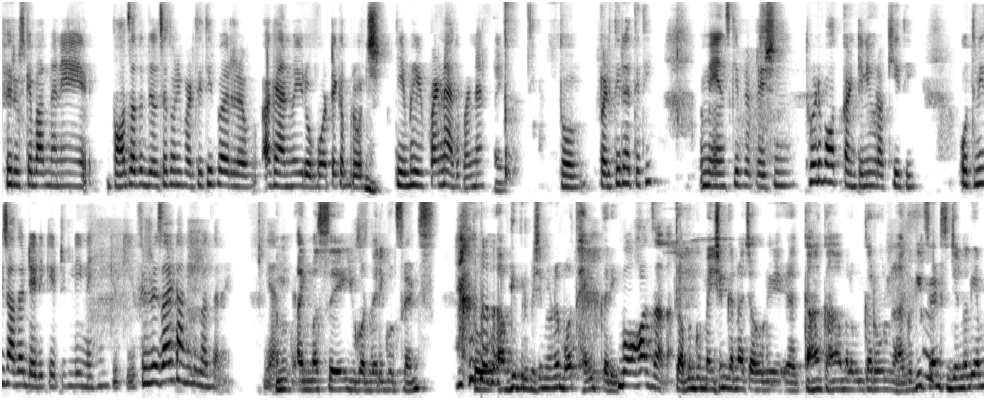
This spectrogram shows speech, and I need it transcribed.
फिर उसके बाद मैंने बहुत ज़्यादा दिल से तो नहीं पढ़ती थी पर अगैन वही रोबोटिक अप्रोच कि भाई पढ़ना है तो पढ़ना है। तो पढ़ती रहती थी। मेंस की प्रिपरेशन थोड़ी बहुत कंटिन्यू रखी थी। उतनी ज़्यादा डेडिकेटेडली नहीं क्योंकि फिर रिज़ल्ट आने के बाद बनाई I must say you got very good friends तो आपकी प्रिपरेशन में उन्होंने बहुत हेल्प करी। बहुत ज़्यादा। तो आप उनको मेंशन करना चाहोगे कहाँ कहाँ मतलब उनका रोल रहा? क्योंकि फ्रेंड्स जनरली हम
